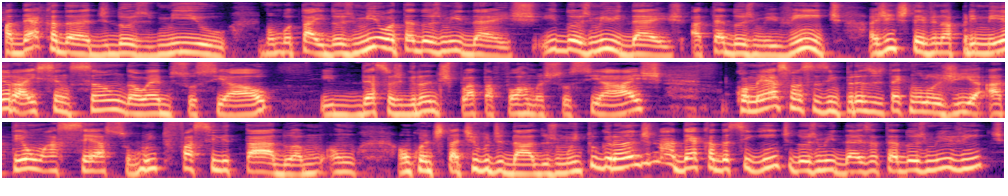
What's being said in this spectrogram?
A década de 2000, vamos botar aí 2000 até 2010 e 2010 até 2020, a gente teve na primeira a ascensão da web social e dessas grandes plataformas sociais começam essas empresas de tecnologia a ter um acesso muito facilitado a um, a um, quantitativo de dados muito grande, na década seguinte, 2010 até 2020,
